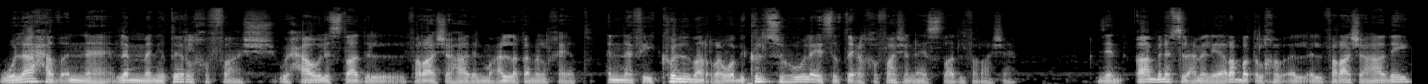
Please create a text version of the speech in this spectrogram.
ولاحظ إنه لما يطير الخفاش ويحاول يصطاد الفراشة هذه المعلقة من الخيط انه في كل مرة وبكل سهولة يستطيع الخفاش إنه يصطاد الفراشة. زين قام بنفس العملية ربط الفراشة هذه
